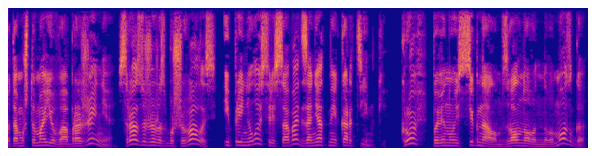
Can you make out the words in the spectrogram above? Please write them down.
потому что мое воображение сразу же разбушевалось и принялось рисовать занятные картинки. Кровь, повинуясь сигналам взволнованного мозга,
